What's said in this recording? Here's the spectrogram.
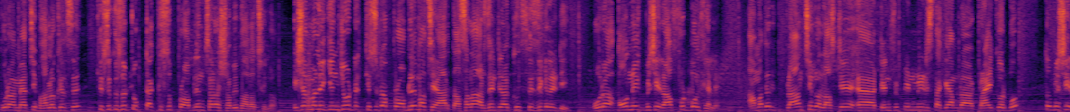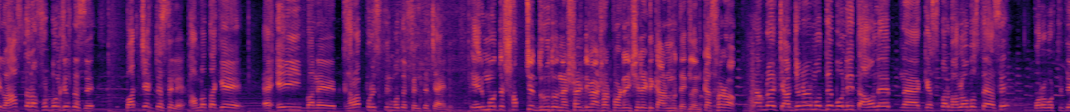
পুরো ম্যাচই ভালো খেলছে। কিছু কিছু টুকটাক কিছু প্রবলেম ছাড়া সবই ভালো ছিল। ঈশান মালিক ইনজুড কিছুটা প্রবলেম আছে। আর তাছাড়া আর্জেন্টিনার খুব ফিজিক্যালিটি ওরা অনেক বেশি রাফ ফুটবল খেলে। আমাদের প্ল্যান ছিল লাস্টে টেন ফিফটিন মিনিটস তাকে আমরা ট্রাই করব। তো বেশি রাফ তারা ফুটবল খেলতেছে। বাচ্চা একটা ছেলে আমরা তাকে এই মানে খারাপ পরিস্থিতির মধ্যে ফেলতে চাইনি। এর মধ্যে সবচেয়ে দ্রুত ন্যাশনাল টিমে আসার পটেনশিয়ালিটি কার মধ্যে দেখলেন? কাসপার হক। আমরা চারজনের মধ্যে বলি তাহলে কাসপার ক্যাসপার ভালো অবস্থায় আছে। পরবর্তীতে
